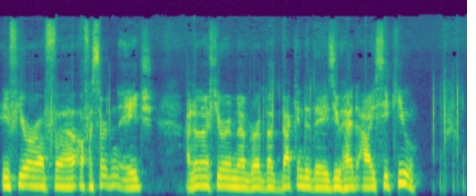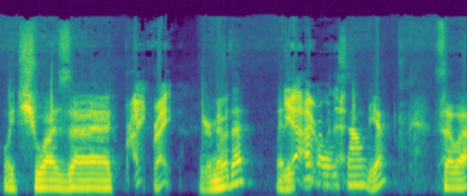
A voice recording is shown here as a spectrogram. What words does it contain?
if you're of uh, of a certain age, I don't know if you remember, but back in the days you had ICQ, which was uh, Right, right. you remember that? The Yeah, I remember that. Sound, yeah. So uh,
